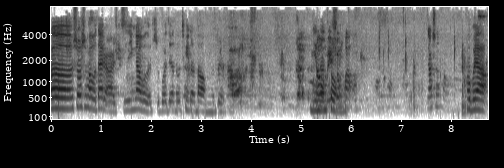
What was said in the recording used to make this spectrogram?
呃，说实话，我戴着耳机，应该我的直播间都听得到我们的对话。你能懂吗？要生蚝？我不要。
